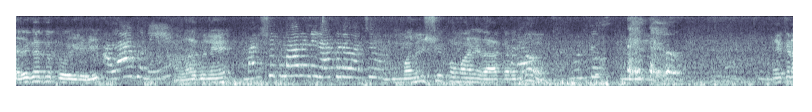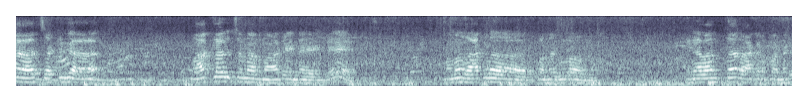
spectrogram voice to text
ఎరగకపోయేది అలాగునే అలాగనే మనిషి కుమారుని రాకడ వచ్చి మనుష్య కుమారుని రాకడను ఇక్కడ చక్కగా మాట్లాడుతున్న మాట ఏంటంటే మనం రాకడ పండగలో ఉన్నాం. ఈ నెలంతా రాకడ పండగ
